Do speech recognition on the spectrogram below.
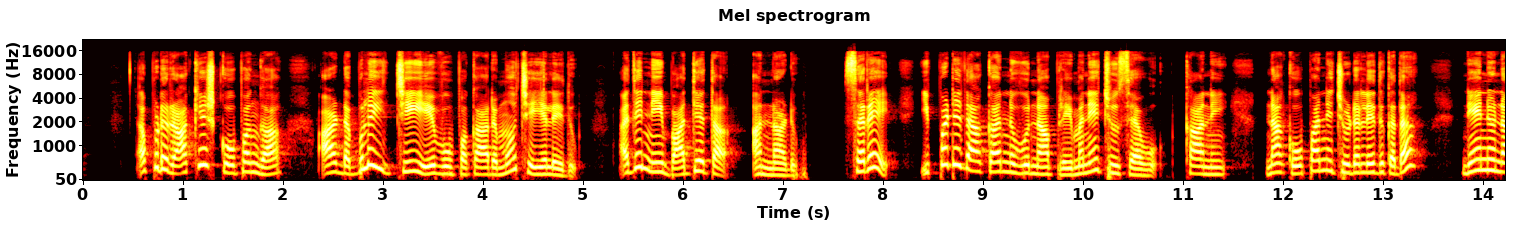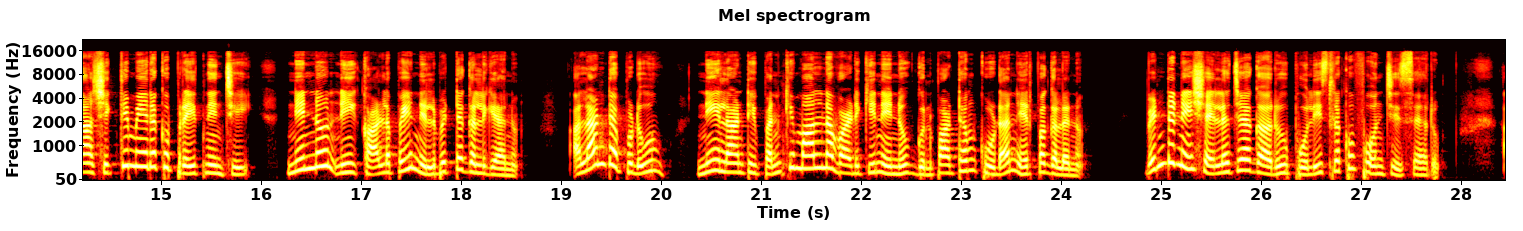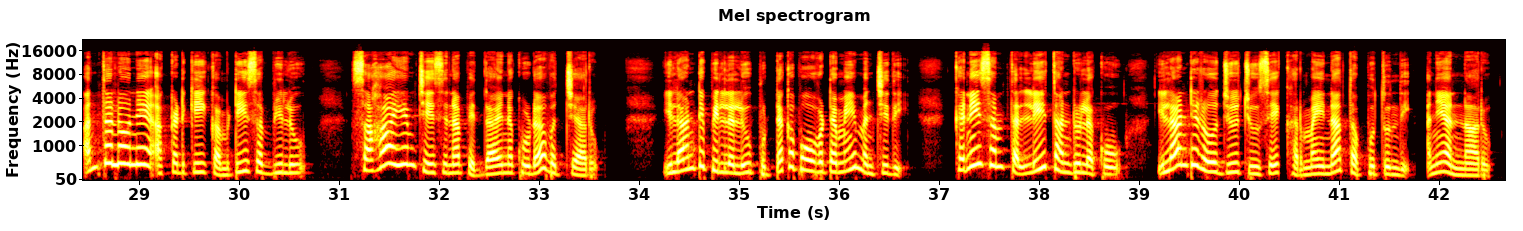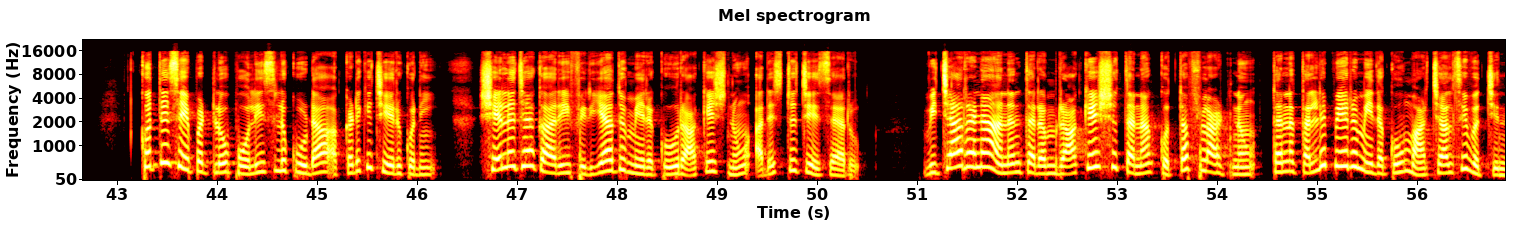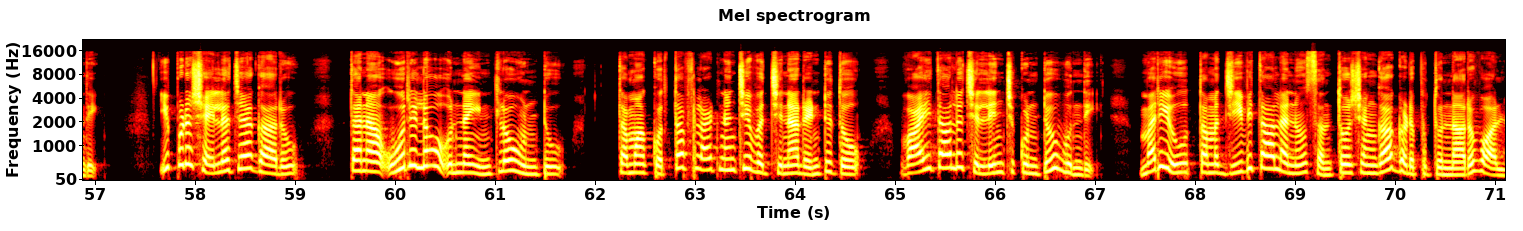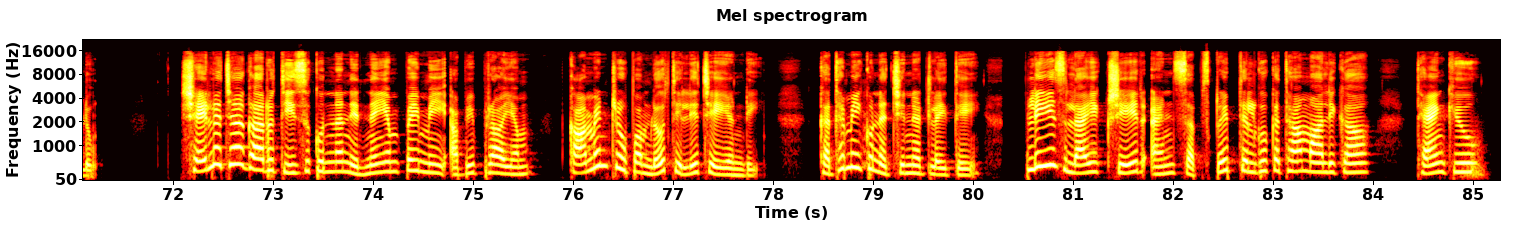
అప్పుడు రాకేష్ కోపంగా ఆ డబ్బులు ఇచ్చి ఏ ఉపకారమో చేయలేదు. అది నీ బాధ్యత అన్నాడు. సరే ఇప్పటిదాకా నువ్వు నా ప్రేమనే చూశావు. కానీ నా కోపాన్ని చూడలేదు కదా. నేను నా శక్తి మేరకు ప్రయత్నించి నిన్ను నీ కాళ్ళపై నిలబెట్టగలిగాను. అలాంటప్పుడు నీలాంటి పనికి మాలిన వాడికి నేను గుణపాఠం కూడా నేర్పగలను వెంటనే శైలజ గారు పోలీసులకు ఫోన్ చేశారు. అంతలోనే అక్కడికి కమిటీ సభ్యులు సహాయం చేసిన పెద్దాయన కూడా వచ్చారు. ఇలాంటి పిల్లలు పుట్టకపోవటమే మంచిది. కనీసం తల్లి తండ్రులకు ఇలాంటి రోజు చూసే కర్మైనా తప్పుతుంది అని అన్నారు. కొద్దిసేపట్లో పోలీసులు కూడా అక్కడికి చేరుకొని శైలజ గారి ఫిర్యాదు మేరకు రాకేష్ను అరెస్టు చేశారు. విచారణ అనంతరం రాకేష్ తన కొత్త ఫ్లాట్ను తన తల్లి పేరు మీదకు మార్చాల్సి వచ్చింది. ఇప్పుడు శైలజ గారు తన ఊరిలో ఉన్న ఇంట్లో ఉంటూ తమ కొత్త ఫ్లాట్ నుంచి వచ్చిన రెంటుతో వాయిదాలు చెల్లించుకుంటూ ఉంది. మరియు తమ జీవితాలను సంతోషంగా గడుపుతున్నారు వాళ్ళు. శైలజ గారు తీసుకున్న నిర్ణయంపై మీ అభిప్రాయం కామెంట్ రూపంలో తెలియచేయండి. కథ మీకు నచ్చినట్లయితే please like share and subscribe Telugu Kathamalika. Thank you.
